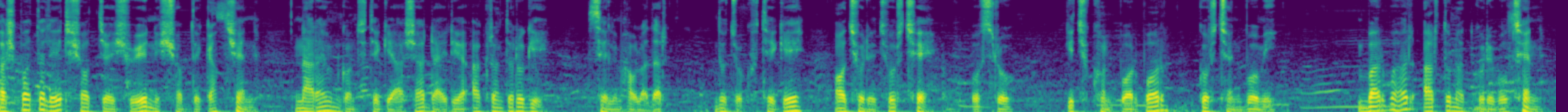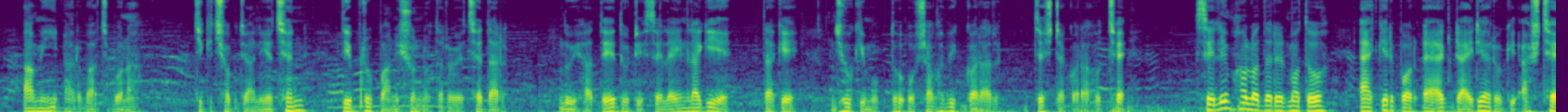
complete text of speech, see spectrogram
হাসপাতালের শয্যায় শুয়ে নিঃশব্দে কাঁদছেন নারায়ণগঞ্জ থেকে আসা ডায়রিয়া আক্রান্ত রোগী সেলিম হাওলাদার। দু চোখ থেকে অঝরে ঝরছে অশ্রু। কিছুক্ষণ পর পর করছেন বমি। বারবার আর্তনাদ করে বলছেন, আমি আর বাঁচব না। চিকিৎসক জানিয়েছেন, তীব্র পানিশূন্যতা রয়েছে তার। দুই হাতে দুটি সেলাইন লাগিয়ে তাকে ঝুঁকিমুক্ত ও স্বাভাবিক করার চেষ্টা করা হচ্ছে। সেলিম হাওলাদারের মতো একের পর এক ডায়রিয়া রোগী আসছে।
